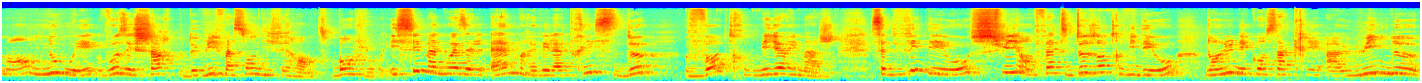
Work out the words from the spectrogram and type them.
Nouer vos écharpes de huit façons différentes Bonjour, ici Mademoiselle M, révélatrice de votre meilleure image. Cette vidéo suit en fait deux autres vidéos dont l'une est consacrée à 8 nœuds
